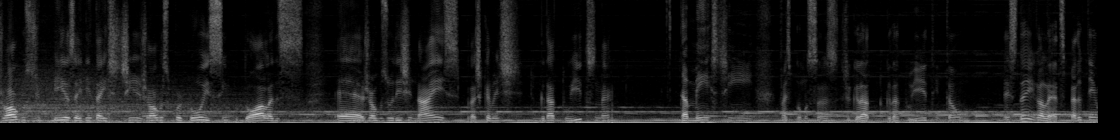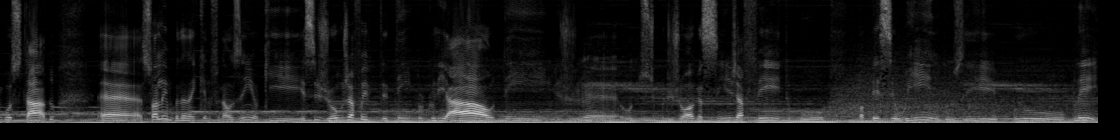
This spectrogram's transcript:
jogos de peso aí dentro da Steam, jogos por 2, 5 dólares, é, jogos originais, praticamente gratuitos, né? Também Steam faz promoções de gra gratuito, então é isso daí, galera. Espero que tenham gostado. É, só lembrando aqui no finalzinho que esse jogo já foi tem tutorial, tem é, outros tipos de jogos assim já feito para PC Windows e pro Play.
